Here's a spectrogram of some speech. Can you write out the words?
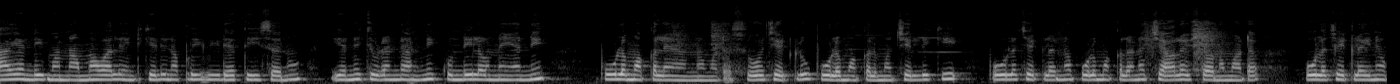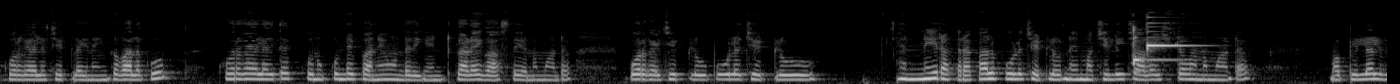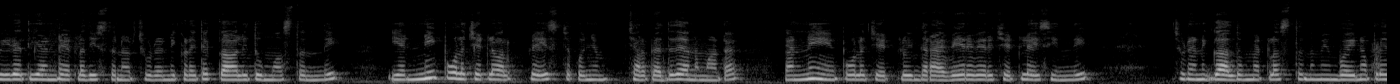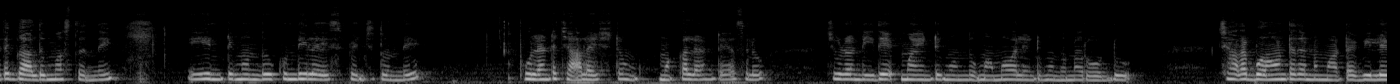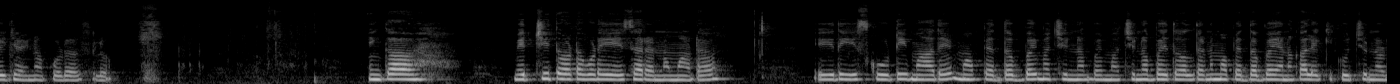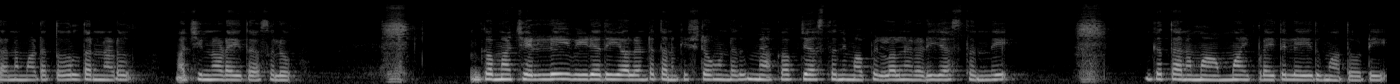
Hi అండి మొన్న అమ్మ వాళ్ళ ఇంటికి వెళ్ళినప్పుడు ఈ వీడియో తీశాను. ఇవన్నీ చూడండి అన్ని కుండీలో ఉన్నాయన్నీ పూల మొక్కలే అన్నమాట. షో చెట్లు పూల మొక్కలు. మా చెల్లికి పూల చెట్లన్నా పూల మొక్కలన్నా చాలా ఇష్టం అన్నమాట. పూల చెట్లైనా కూరగాయల చెట్లైనా. ఇంకా వాళ్ళకు కూరగాయలు అయితే కొనుక్కుండే పనే ఉండదు. ఇంటికాడే కాస్తాయి అన్నమాట. కూరగాయ చెట్లు పూల చెట్లు అన్నీ రకరకాల పూల చెట్లు ఉన్నాయి. మా చెల్లికి చాలా ఇష్టం అన్నమాట. మా పిల్లలు వీడియో తీయంటే ఎట్లా తీస్తున్నారు చూడండి. ఇక్కడైతే గాలి దుమ్ము వస్తుంది. ఇవన్నీ పూల చెట్లు వాళ్ళ ప్లేస్ కొంచెం చాలా పెద్దదే అన్నమాట. అన్నీ పూల చెట్లు ఇంకా వేరే వేరే చెట్లు వేసింది. చూడండి గాలిదుమ్మ ఎట్లా వస్తుంది. మేము పోయినప్పుడు అయితే గాలిదుమ్మ వస్తుంది. ఈ ఇంటి ముందు కుండీలో వేసి పెంచుతుంది. పూలంటే చాలా ఇష్టం. మొక్కలు అంటే అసలు చూడండి ఇదే మా ఇంటి ముందు మా అమ్మ వాళ్ళ ఇంటి ముందు ఉన్న రోడ్డు. చాలా బాగుంటుంది అన్నమాట విలేజ్ అయినా కూడా అసలు. ఇంకా మిర్చి తోట కూడా వేసారన్నమాట. ఇది స్కూటీ మాదే. మా పెద్ద అబ్బాయి మా చిన్న అబ్బాయి మా చిన్న అబ్బాయి తోలుతాడు మా పెద్ద అబ్బాయి వెనకాల ఎక్కి కూర్చున్నాడు అన్నమాట తోలుతున్నాడు మా చిన్నోడైతే అసలు. ఇంకా మా చెల్లి వీడియో తీయాలంటే తనకి ఇష్టం ఉండదు. మేకప్ చేస్తుంది మా పిల్లల్ని రెడీ చేస్తుంది. ఇంకా తన మా అమ్మ ఇప్పుడైతే లేదు మాతోటి.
